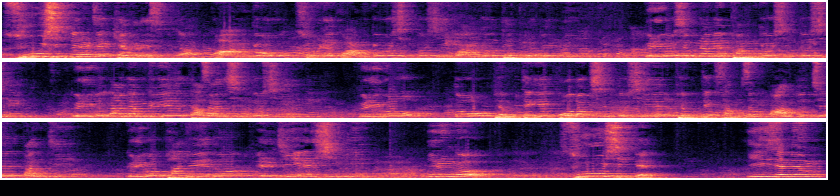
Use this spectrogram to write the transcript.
수십 대를 제가 개발했습니다. 광교, 수원의 광교 신도시, 광교 테크노밸리, 그리고 성남의 판교 신도시, 그리고 남양주의 다산 신도시, 그리고 또 평택의 고덕 신도시의 평택 삼성 반도체 단지, 그리고 파주에도 LG, LCD 이런 거 수십 대 이재명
